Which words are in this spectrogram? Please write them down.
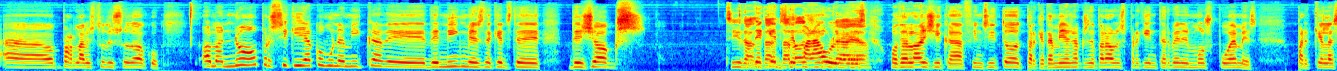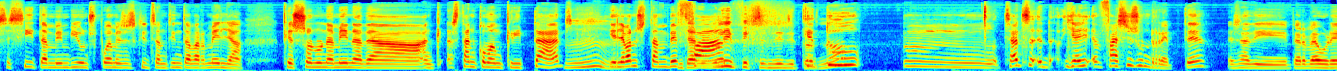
eh, parlaves tu de Sudoku. Home, no, però sí que hi ha com una mica de- d'enigmes d'aquests de, de jocs Sí, de, de, d'aquests de, de, lògica, paraules o de lògica fins i tot, perquè també hi ha jocs de paraules perquè intervenen molts poemes, perquè l'assassí també envia uns poemes escrits amb tinta vermella que són una mena de... estan com encriptats mm. i llavors també fa Jeroglífics, fins i tot, que tu mm, saps, ja facis un repte, és a dir, per veure...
